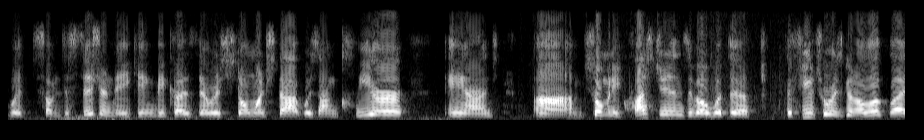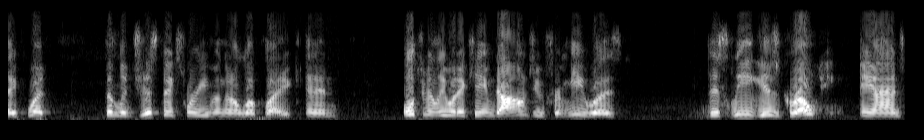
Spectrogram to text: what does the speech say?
with some decision making because there was so much that was unclear and um, so many questions about what the, the future is going to look like, what the logistics were even going to look like. And ultimately, what it came down to for me was this league is growing. And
